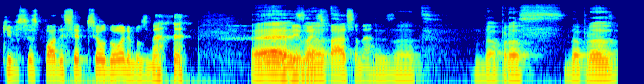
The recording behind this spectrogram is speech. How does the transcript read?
que vocês podem ser pseudônimos, né? É, é bem exato, mais fácil, né? Exato. Dá pra, dá pra.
